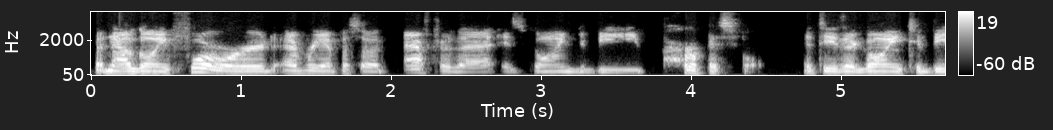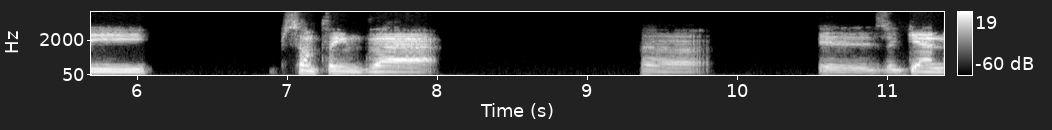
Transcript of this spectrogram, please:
But now going forward, every episode after that is going to be purposeful. It's either going to be something that uh, is again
